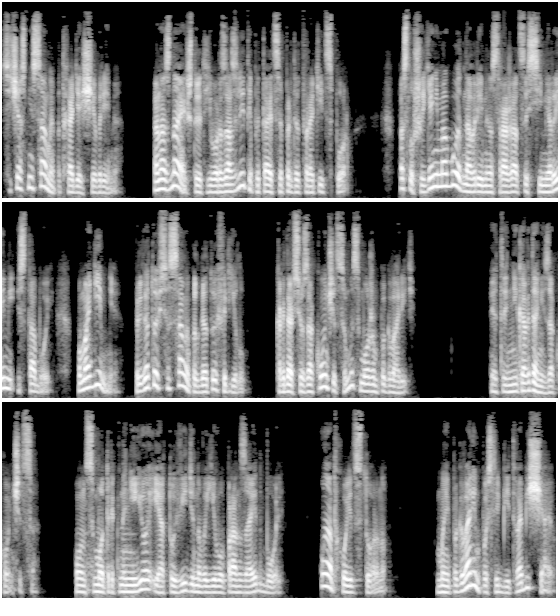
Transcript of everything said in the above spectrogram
Сейчас не самое подходящее время. Она знает, что это его разозлит и пытается предотвратить спор. Послушай, я не могу одновременно сражаться с семерыми и с тобой. Помоги мне. Приготовься сам и подготовь Рилу. Когда все закончится, мы сможем поговорить. Это никогда не закончится. Он смотрит на нее, и от увиденного его пронзает боль. Он отходит в сторону. Мы поговорим после битвы, обещаю.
